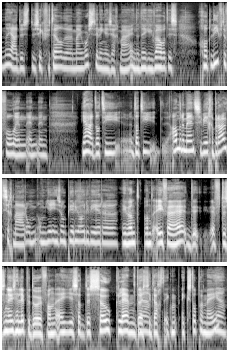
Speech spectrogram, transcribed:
nou ja, dus, dus ik vertelde mijn worstelingen, zeg maar. En dan denk ik, wauw, wat is God liefdevol en, en, en ja, dat hij, dat hij andere mensen weer gebruikt, zeg maar, om, om je in zo'n periode weer... eh, Hey, want, want even, hè, de- even tussen neus en lippen door. Van, je zat dus zo klem dat Ja. je dacht, ik, ik stop ermee. ja,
